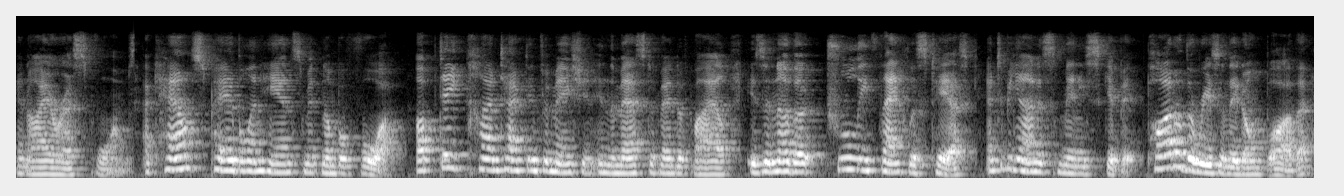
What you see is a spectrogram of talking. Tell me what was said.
and IRS forms. Accounts payable enhancement number four. Update contact information in the master vendor file is another truly thankless task, and to be honest, many skip it. Part of the reason they don't bother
